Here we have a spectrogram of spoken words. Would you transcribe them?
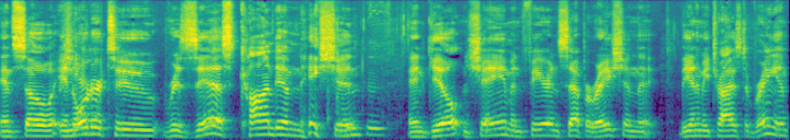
And so, in Yeah. order to resist condemnation Mm-hmm. and guilt and shame and fear and separation that the enemy tries to bring him,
